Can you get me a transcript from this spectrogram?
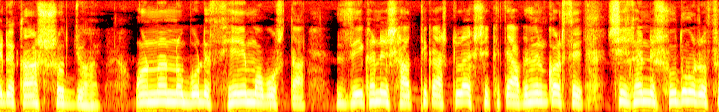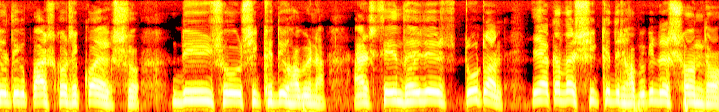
এটা কার সহ্য হয়? অন্যান্য বোর্ডে সেম অবস্থা। যেখানে সাত থেকে আট লাখ শিক্ষার্থী আবেদন করছে, সেখানে শুধুমাত্র ফেল থেকে পাস করছে কয়েকশো। দুইশো শিক্ষার্থী হবে না। আর চেঞ্জ হয়ে টোটাল এক হাজার শিক্ষার্থীর হবে কিনা সন্দেহ।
